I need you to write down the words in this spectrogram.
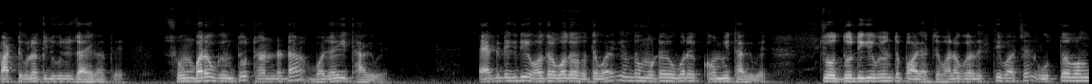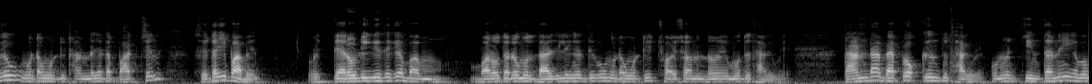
পার্টিকুলার কিছু কিছু জায়গাতে। সোমবারেও কিন্তু ঠান্ডাটা বজায়ই থাকবে। এক ডিগ্রি অদল বদল হতে পারে, কিন্তু মোটের উপরে কমই থাকবে। চোদ্দ ডিগ্রি পর্যন্ত পাওয়া যাচ্ছে, ভালো করে দেখতেই পাচ্ছেন। উত্তরবঙ্গেও মোটামুটি ঠান্ডা যেটা পাচ্ছেন, সেটাই পাবেন। ওই তেরো ডিগ্রি থেকে বা বারো তেরোর মধ্যে দার্জিলিংয়ের দিকেও মোটামুটি ছয় সাত নয়ের মধ্যে থাকবে। ঠান্ডা ব্যাপক কিন্তু থাকবে, কোনো চিন্তা নেই। এবং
